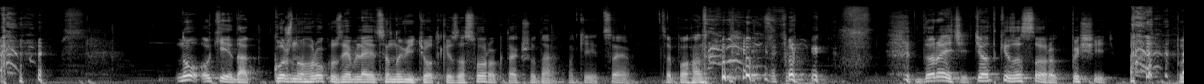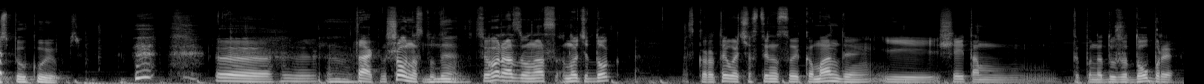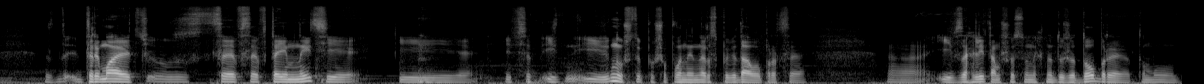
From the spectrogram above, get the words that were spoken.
Ну, окей, так. Да. Кожного року з'являються нові тітки за 40, так що так, да, окей, це це погано. До речі, тітки за 40, пишіть. Поспілкуємось. Е, е, так, що в нас тут? Цього разу у нас Naughty Dog скоротила частину своєї команди, і ще й там, типу, не дуже добре. Тримають це все в таємниці, і і, все, і, і ну, типу, щоб вони не розповідали про це. І взагалі там щось у них не дуже добре, тому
